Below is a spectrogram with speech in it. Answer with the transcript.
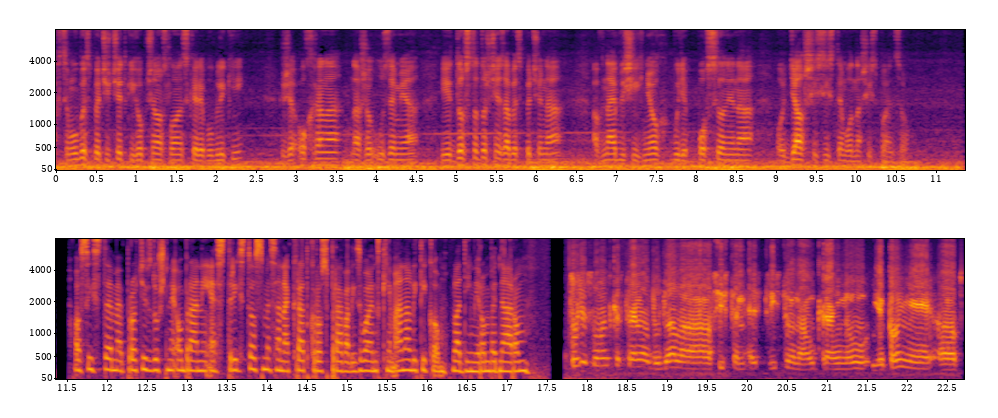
A chcem ubezpečiť všetkých občanov Slovenskej republiky, že ochrana nášho územia je dostatočne zabezpečená a v najbližších dňoch bude posilnená o ďalší systém od našich spojencov. O systéme protivzdušnej obrany S-300 sme sa nakrátko rozprávali s vojenským analytikom Vladimírom Bednárom. To, že slovenská strana dodala systém S-300 na Ukrajinu, je plne v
